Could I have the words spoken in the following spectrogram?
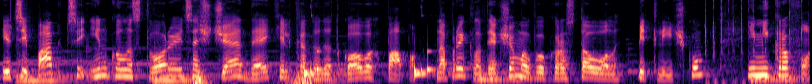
і в цій папці інколи створюється ще декілька додаткових папок. Наприклад, якщо ми використовували петлічку і мікрофон.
